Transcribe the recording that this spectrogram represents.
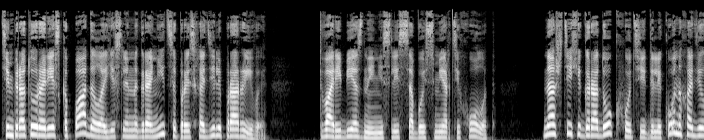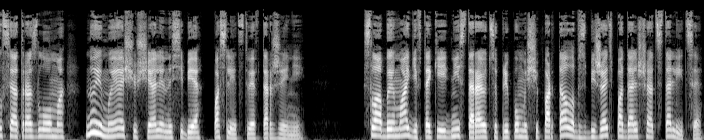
Температура резко падала, если на границе происходили прорывы. Твари бездны несли с собой смерть и холод. Наш тихий городок, хоть и далеко находился от разлома, но и мы ощущали на себе последствия вторжений. Слабые маги в такие дни стараются при помощи порталов сбежать подальше от столицы,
